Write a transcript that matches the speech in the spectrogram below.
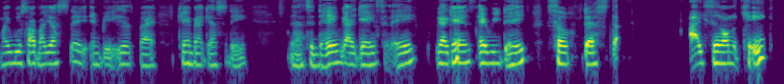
like we was talking about yesterday, NBA is back, came back yesterday Now today we got games today. We got games every day. So that's the icing on the cake.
